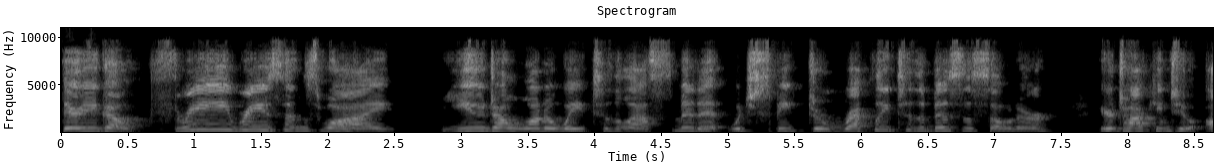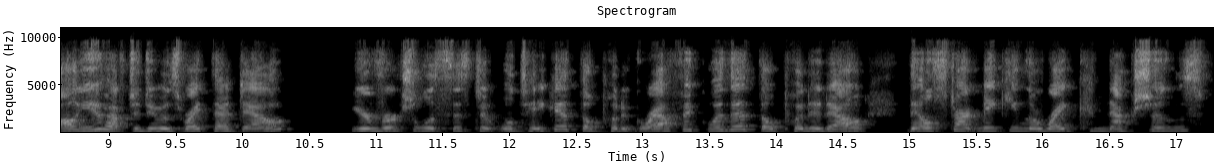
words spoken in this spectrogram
There you go. Three reasons why you don't want to wait to the last minute, which speak directly to the business owner you're talking to. All you have to do is write that down. Your virtual assistant will take it, they'll put a graphic with it, they'll put it out, they'll start making the right connections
